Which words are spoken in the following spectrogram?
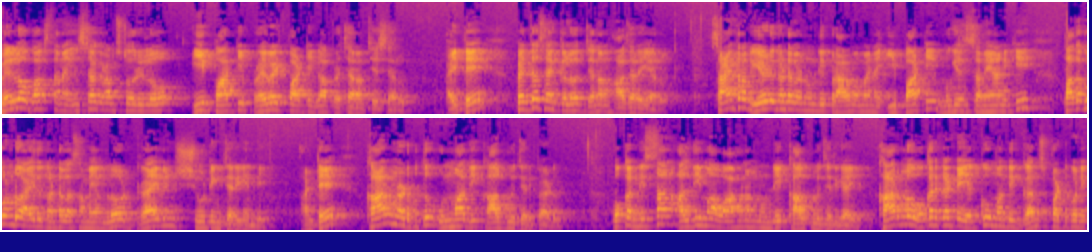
మెల్లో బాక్స్ తన ఇన్స్టాగ్రామ్ స్టోరీలో ఈ పార్టీ ప్రైవేట్ పార్టీగా ప్రచారం చేశారు. అయితే పెద్ద సంఖ్యలో జనం హాజరయ్యారు. సాయంత్రం ఏడు గంటల నుండి ప్రారంభమైన ఈ పార్టీ ముగిసే సమయానికి పదకొండు ఐదు గంటల సమయంలో డ్రైవ్ ఇన్ షూటింగ్ జరిగింది. అంటే కారు నడుపుతూ ఉన్మాది కాల్పులు జరిపాడు. ఒక నిస్సాన్ అల్దీమా వాహనం నుండి కాల్పులు జరిగాయి. కారులో ఒకరికంటే ఎక్కువ మంది గన్స్ పట్టుకొని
